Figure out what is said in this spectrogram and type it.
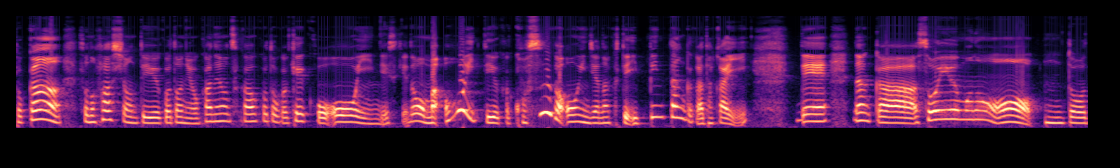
とか、そのファッションっていうことにお金を使うことが結構多いんですけど、まあ多いっていうか個数が多いんじゃなくて一品単価が高い。で、なんかそういうものを、うんと、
